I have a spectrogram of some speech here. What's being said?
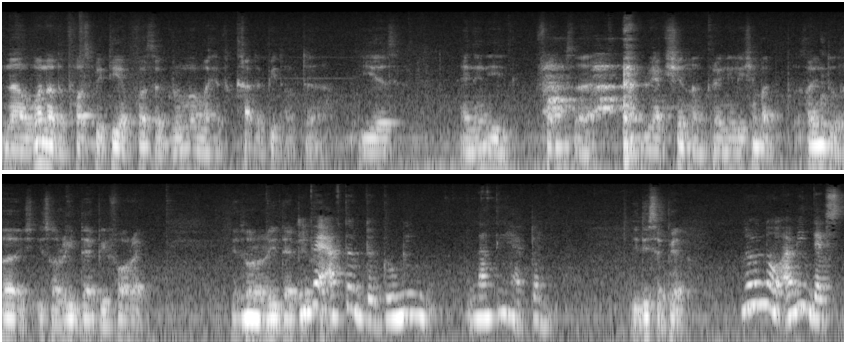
Now, one of the possibility, of course, a groomer might have cut a bit of the ears, and then it forms a reaction or granulation. But according to her, it's already there before, right? It's already there In fact, after the grooming, nothing happened. It disappeared. No, no, I mean there's.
